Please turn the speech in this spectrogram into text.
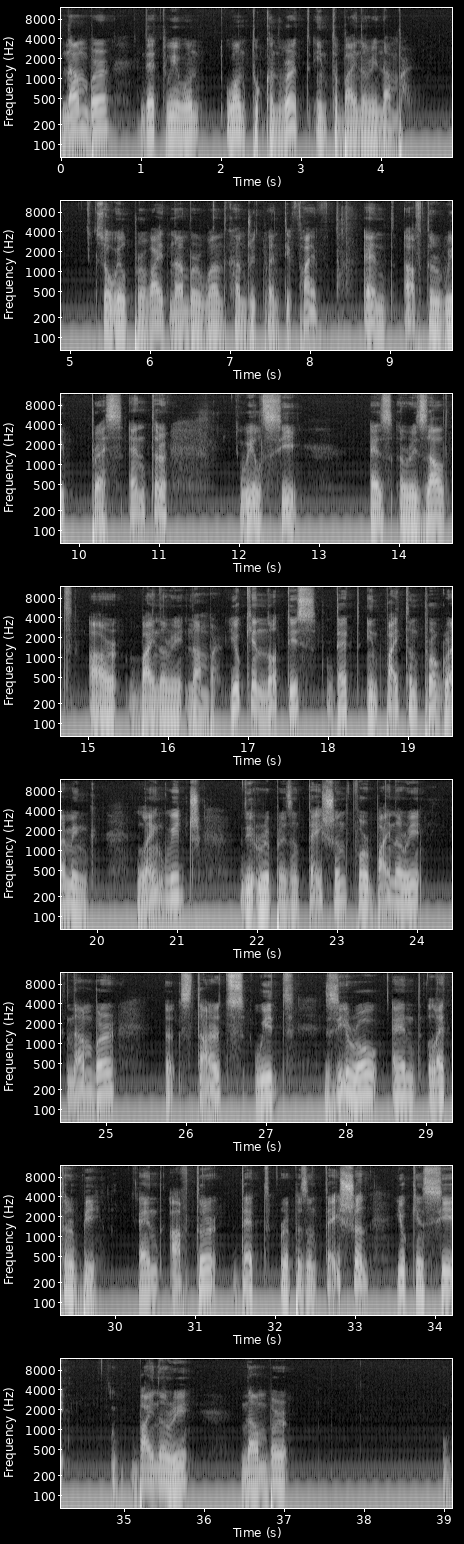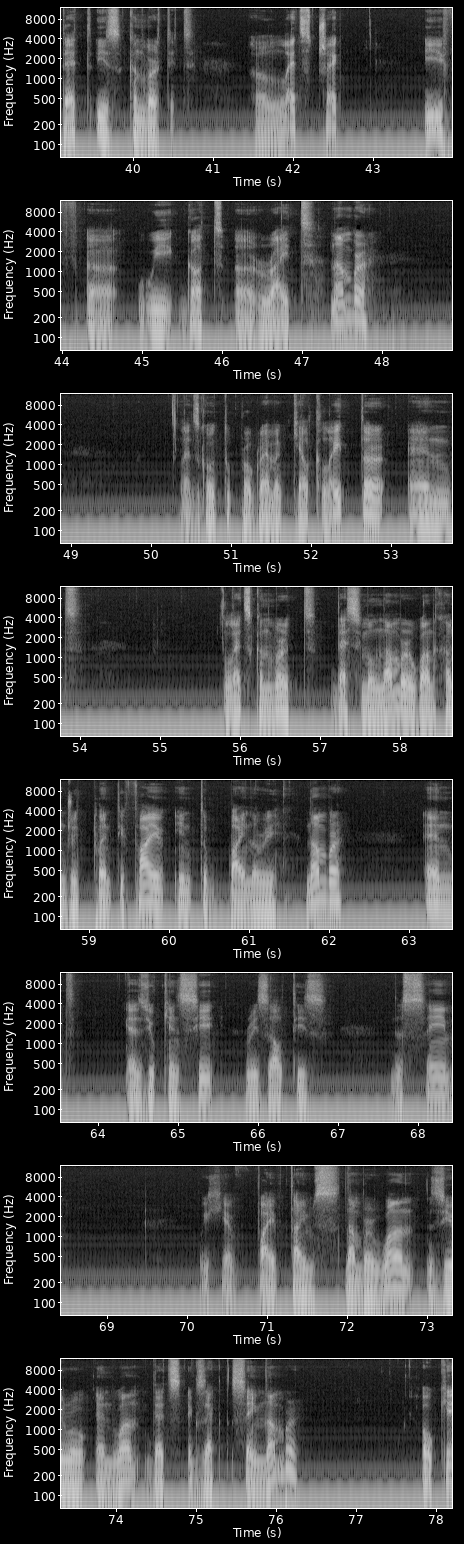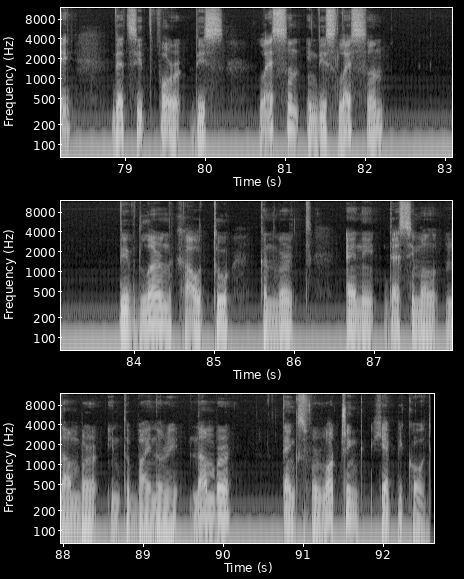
number that we want want to convert into binary number. So we'll provide number 125 and after we press enter we'll see as a result our binary number. You can notice that in python programming language the representation for binary number uh, starts with 0 and letter B. And after that representation you can see binary number that is converted. Uh, let's check if uh, we got a right number let's go to programming calculator and let's convert decimal number 125 into binary number. And as you can see result is the same. We have 5 times number 1 0 and 1 that's exact same number. Okay that's it for this lesson. In this lesson we've learned how to convert any decimal number into binary number. Thanks for watching. Happy code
